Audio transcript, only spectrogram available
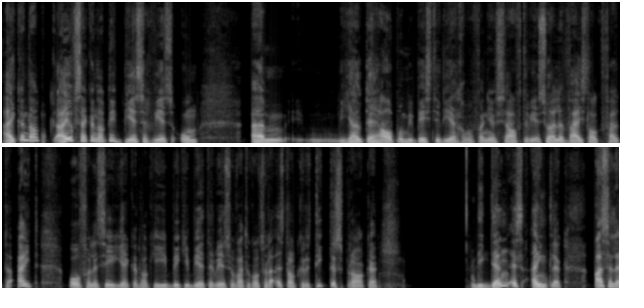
Hy kan dalk hy of sy kan dalk net besig wees om um jou te help om die beste weergawe van jouself te wees. So hulle wys dalk foute uit of hulle sê jy kan dalk hier bietjie beter wees of wat ook al. So daar is dalk kritiek ter sprake. Die ding is eintlik as hulle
